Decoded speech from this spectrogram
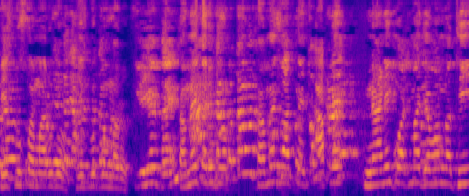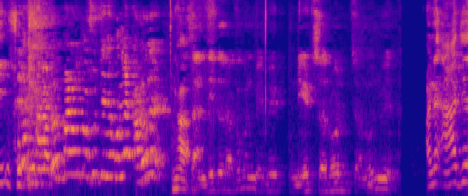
ફેસબુક પર મારું કહો, ફેસબુક પર મારું તમે કર્યું હતું, તમે જ વાત કરી આપણે નાની કોર્ટમાં જવાનું નથી સુપ્રીમ કોર્ટ હું જે નેટ સર્વર ચાલુ જોઈએ અને આ જે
